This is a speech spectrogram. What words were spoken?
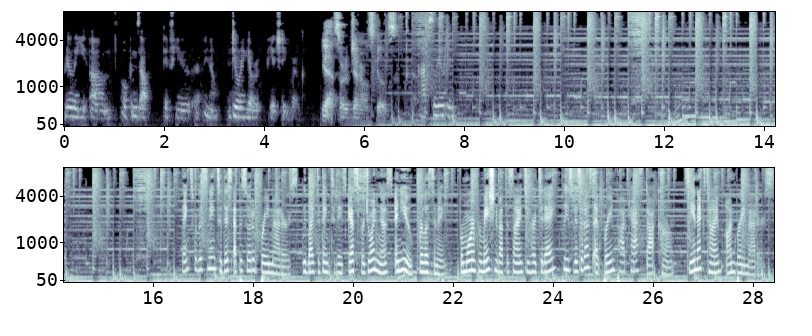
really um, opens up if you, uh, you know, during your PhD work. Yeah, sort of general skills. Absolutely. Thanks for listening to this episode of Brain Matters. We'd like to thank today's guests for joining us and you for listening. For more information about the science you heard today, please visit us at brainpodcast.com. See you next time on Brain Matters.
